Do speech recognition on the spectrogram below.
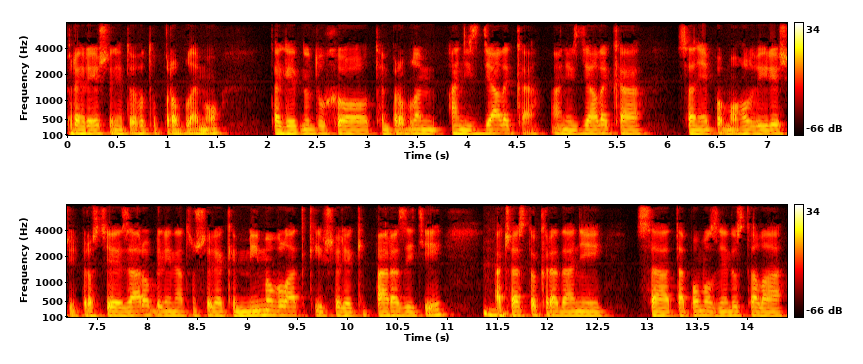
pre riešenie tohoto problému, tak jednoducho ten problém ani zďaleka, ani zďaleka sa nepomohol vyriešiť. Proste zarobili na tom všelijaké mimovládky, všelijakí paraziti a mhm. častokrát ani sa tá pomoc nedostala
